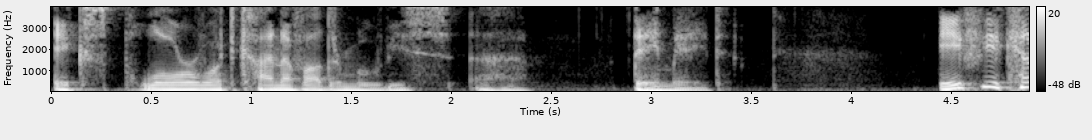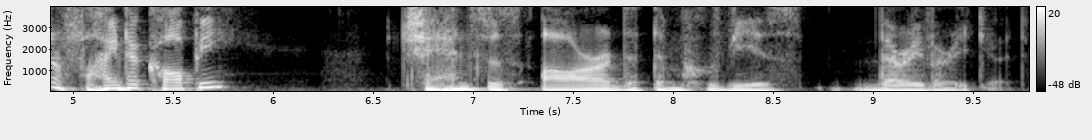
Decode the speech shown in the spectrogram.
explore what kind of other movies uh, they made. If you can find a copy, chances are that the movie is very, very good.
